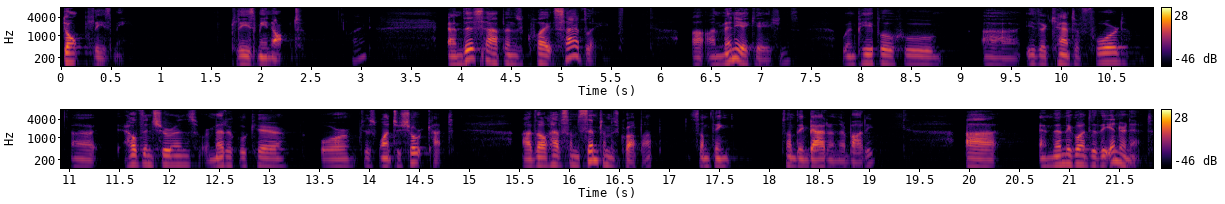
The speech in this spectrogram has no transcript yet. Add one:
don't please me, please me not. Right? And this happens quite sadly uh, on many occasions when people who uh, either can't afford uh, health insurance or medical care or just want to shortcut uh, they'll have some symptoms crop up, something, something bad in their body, uh, and then they go into the internet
